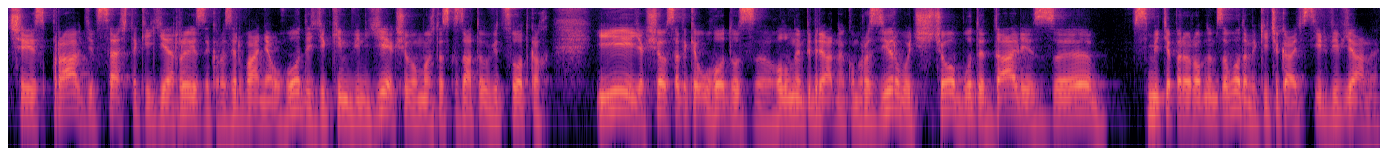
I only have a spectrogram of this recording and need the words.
чи справді все ж таки є ризик розірвання угоди, яким він є, якщо ви можете сказати у відсотках? І якщо все таки угоду з головним підрядником розірвуть, що буде далі з сміттєпереробним заводом, який чекають всі львів'яни?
